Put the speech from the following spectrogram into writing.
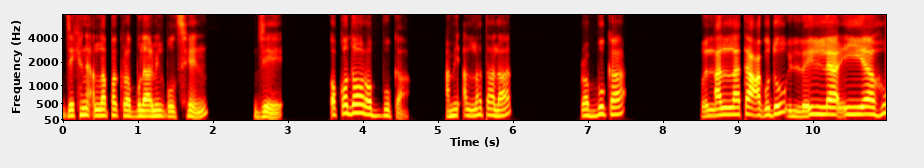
যেখানে আল্লাহ পাক রব্বুল আলমিন বলছেন যে, অকদ রব্বুকা, আমি আল্লাহ তালা রব্বুকা আল্লাহ তাগুদু ইল্লা ইয়াহু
